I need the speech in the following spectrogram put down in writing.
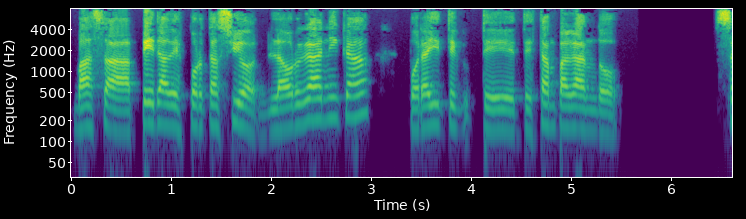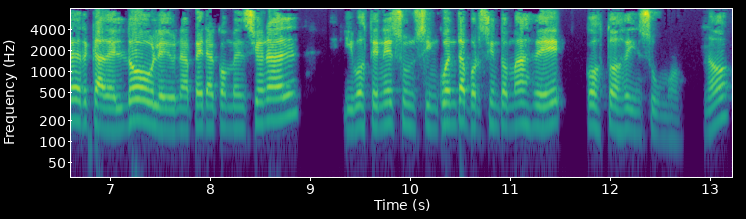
vas a pera de exportación, la orgánica, por ahí te, te, están pagando cerca del doble de una pera convencional y vos tenés un 50% más de costos de insumo, ¿no?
